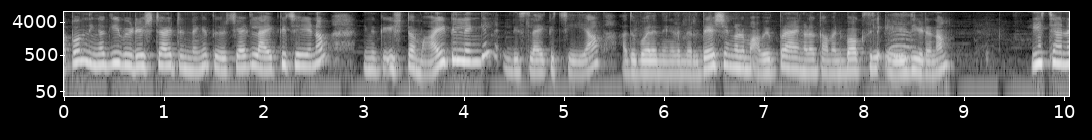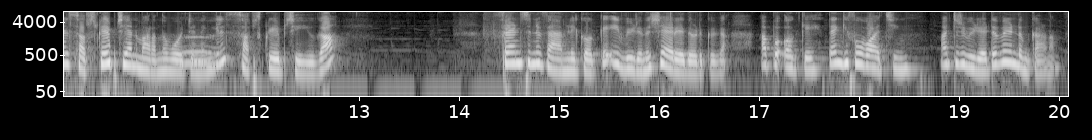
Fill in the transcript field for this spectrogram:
അപ്പം നിങ്ങൾക്ക് ഈ വീഡിയോ ഇഷ്ടമായിട്ടുണ്ടെങ്കിൽ തീർച്ചയായിട്ടും ലൈക്ക് ചെയ്യണം. നിങ്ങൾക്ക് ഇഷ്ടമായിട്ടില്ലെങ്കിൽ ഡിസ്ലൈക്ക് ചെയ്യാം. അതുപോലെ നിങ്ങളുടെ നിർദ്ദേശങ്ങളും അഭിപ്രായങ്ങളും കമന്റ് ബോക്സിൽ എഴുതിയിടണം. ഈ ചാനൽ സബ്സ്ക്രൈബ് ചെയ്യാൻ മറന്നു പോയിട്ടുണ്ടെങ്കിൽ സബ്സ്ക്രൈബ് ചെയ്യുക. ഫ്രണ്ട്സിനും ഫാമിലിക്കൊക്കെ ഈ വീഡിയോ ഒന്ന് ഷെയർ ചെയ്ത് കൊടുക്കുക. അപ്പോൾ ഓക്കെ താങ്ക് ഫോർ വാച്ചിങ് മറ്റൊരു വീഡിയോ ആയിട്ട് വീണ്ടും കാണാം.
